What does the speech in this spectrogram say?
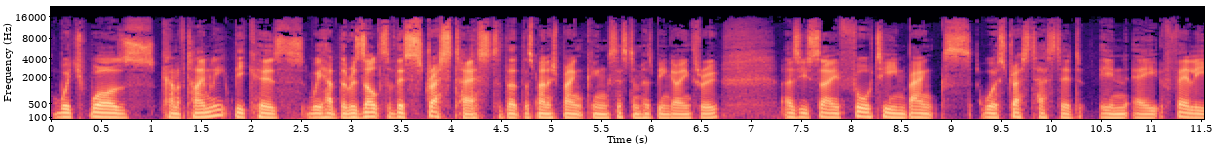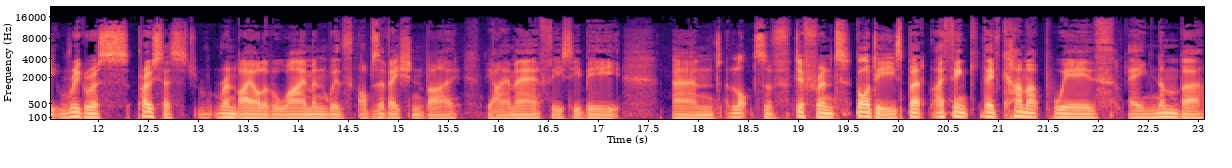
which was kind of timely because we had the results of this stress test that the Spanish banking system has been going through. As you say, 14 banks were stress tested in a fairly rigorous process run by Oliver Wyman with observation by the IMF, the ECB, and lots of different bodies. But I think they've come up with a number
